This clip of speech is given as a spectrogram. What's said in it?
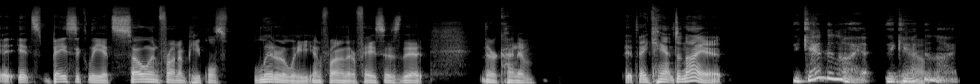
it, it's basically it's so in front of people's literally in front of their faces that they're kind of they can't deny it. They can't deny it. They can't Yeah. deny it.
